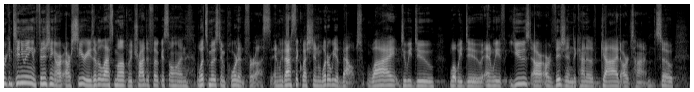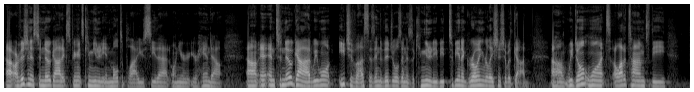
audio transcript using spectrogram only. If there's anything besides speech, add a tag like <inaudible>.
We're continuing and finishing our, our series. Over the last month, we've tried to focus on what's most important for us. And we've asked the question what are we about? Why do we do what we do? And we've used our, our vision to kind of guide our time. So, uh, our vision is to know God, experience community, and multiply. You see that on your, your handout. Um, and, and, to know God, we want each of us as individuals and as a community be, to be in a growing relationship with God. Um, we don't want, a lot of times, the,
